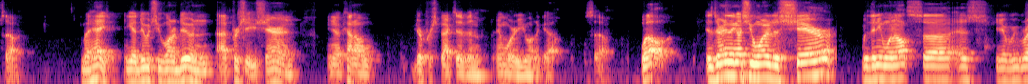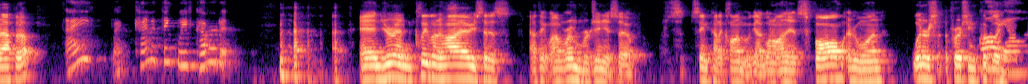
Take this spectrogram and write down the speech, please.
So but hey, you got to do what you want to do, and I appreciate you sharing, you know, kind of your perspective and and where you want to go. So, well, is there anything else you wanted to share with anyone else uh, as you know we wrap it up? I I kind of think we've covered it. and you're in Cleveland, Ohio. You said it's I think well, we're in Virginia, so same kind of climate we got going on. It's fall, everyone. Winter's approaching quickly. Fall.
